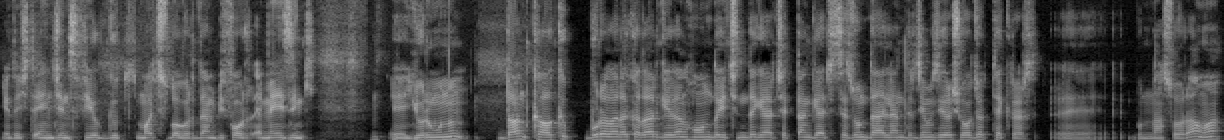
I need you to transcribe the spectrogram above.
ya da işte engines feel good much slower than before amazing e, yorumunun dan kalkıp buralara kadar gelen Honda içinde gerçekten gerçi sezonu değerlendireceğimiz yarış olacak tekrar e, bundan sonra ama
